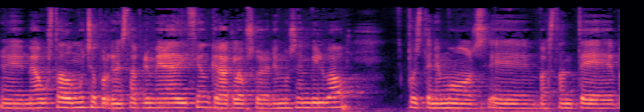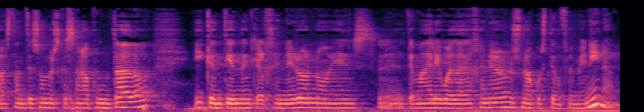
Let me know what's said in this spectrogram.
Eh, me ha gustado mucho porque en esta primera edición, que la clausuraremos en Bilbao, pues tenemos eh, bastante, bastantes hombres que se han apuntado y que entienden que el género no es, el tema de la igualdad de género no es una cuestión femenina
